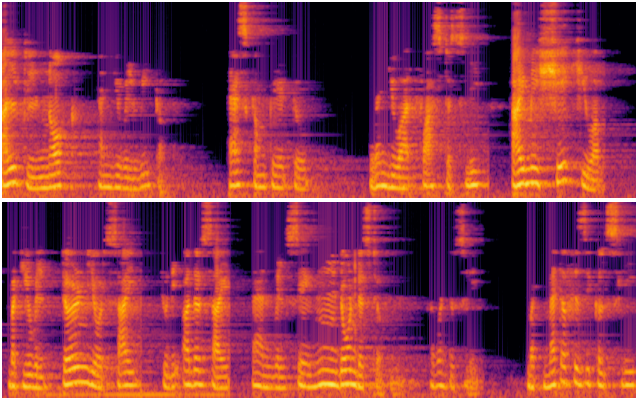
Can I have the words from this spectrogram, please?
a little knock and you will wake up. As compared to when you are fast asleep, I may shake you up, but you will turn your side to the other side and will say, hmm, Don't disturb me. I want to sleep. But metaphysical sleep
